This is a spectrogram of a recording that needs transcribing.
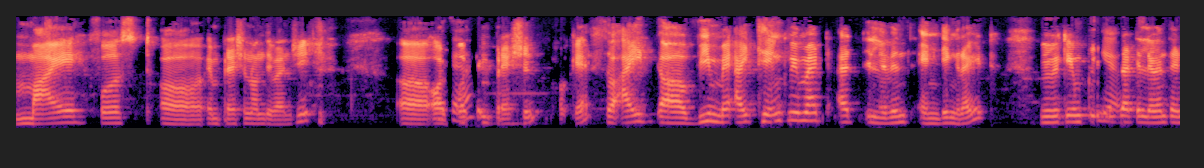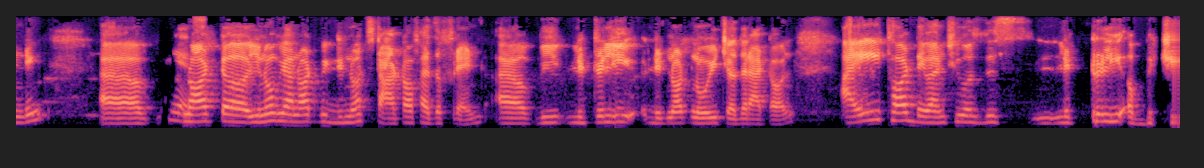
my first uh, impression on Devanshi. uh, or Okay. first impression. Okay, so I uh, we met. I think we met at eleventh ending, right? We became close Yes. at eleventh ending. Uh, Yes. not uh, you know we are not we did not start off as a friend. Uh, we literally did not know each other at all. I thought Devanshi was this literally a bitch.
